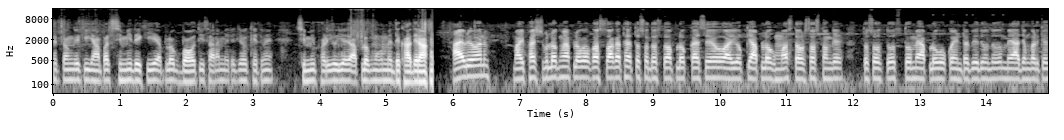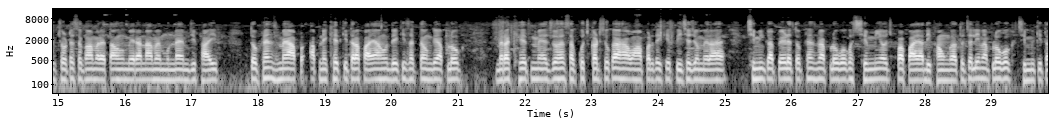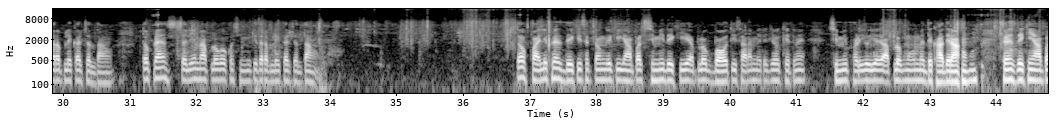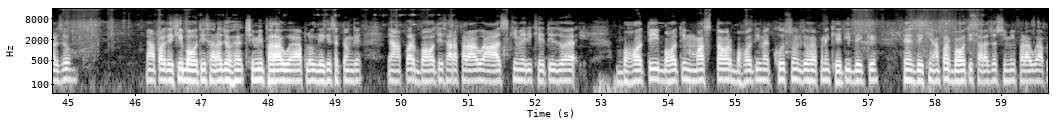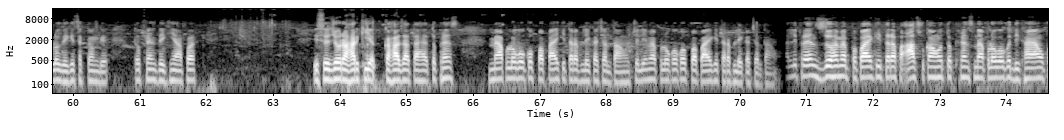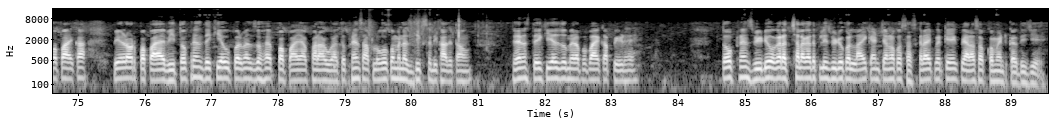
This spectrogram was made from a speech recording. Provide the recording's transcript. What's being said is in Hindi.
सकते होंगे कि यहाँ पर सिमी देखिए, आप लोग बहुत ही सारा मेरे जो खेत में सिमी फड़ी हुई है, आप लोगों को मैं दिखा दे रहा हूँ। Hi everyone my first blog में आप लोगों का स्वागत है। तो सो दोस्तों, आप लोग कैसे हो? आई होप कि आप लोग मस्त और स्वस्थ होंगे। तो सो दोस्तों, मैं आप लोगों को इंटरव्यू दूँ तो मैं आजमगढ़ के एक छोटे से गाँव में रहता हूँ। मेरा नाम है मुन्ना एम जी फाइव तो फ्रेंड्स मैं आप अपने खेत की तरफ़ आया हूँ, देख ही सकते होंगे आप लोग। मेरा खेत में जो है सब कुछ कट चुका है। वहाँ पर देखिए पीछे जो मेरा है, छिमी का पेड़ है। तो फ्रेंड्स, मैं आप लोगों को छिमी और पपाया दिखाऊँगा। तो चलिए मैं आप लोगों को छिमी की तरफ़ लेकर चलता हूँ। तो फ्रेंड्स, चलिए मैं आप लोगों को छिमी की तरफ़ लेकर चलता हूँ। तो फाइनली फ्रेंड्स, देख ही सकते होंगे कि यहाँ पर सिमी देखिए, आप लोग बहुत ही सारा मेरे जो खेत में सिमी फड़ी हुई है, आप लोगों को मैं दिखा दे रहा हूँ। फ्रेंड्स, देखिए यहाँ पर जो यहाँ पर देखिए बहुत ही सारा जो है छिमी फरा हुआ है, आप लोग देख ही सकते होंगे। यहाँ पर बहुत ही सारा फरा हुआ आज की मेरी खेती जो है बहुत ही बहुत ही मस्त और बहुत ही मैं खुश हूँ जो है अपने खेती देख के। फ्रेंड्स देखिए यहाँ पर बहुत ही सारा जो सिमी फड़ा हुआ है, आप लोग देख ही सकते होंगे। तो फ्रेंड्स देखिए यहाँ पर इसे जो राहर की कहा जाता है। तो फ्रेंड्स मैं आप लोगों को पपाए की तरफ़ लेकर चलता हूँ। चलिए मैं आप लोगों को पपाए की तरफ़ लेकर चलता हूँ। फाइनली फ्रेंड्स जो है मैं पपाए की तरफ़ आ चुका हूँ तो फ्रेंड्स मैं आप लोगों को दिखाया हूँ पपाए का पेड़ और पपाया भी। तो फ्रेंड्स देखिए ऊपर में जो है पपाया फरा हुआ है। तो फ्रेंड्स आप लोगों को मैं नज़दीक से दिखा देता हूँ। फ्रेंड्स देखिए जो मेरा पपाया का पेड़ है। तो फ्रेंड्स वीडियो अगर अच्छा लगा तो प्लीज़ वीडियो को लाइक एंड चैनल को सब्सक्राइब करके एक प्यारा सा कमेंट कर दीजिए।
